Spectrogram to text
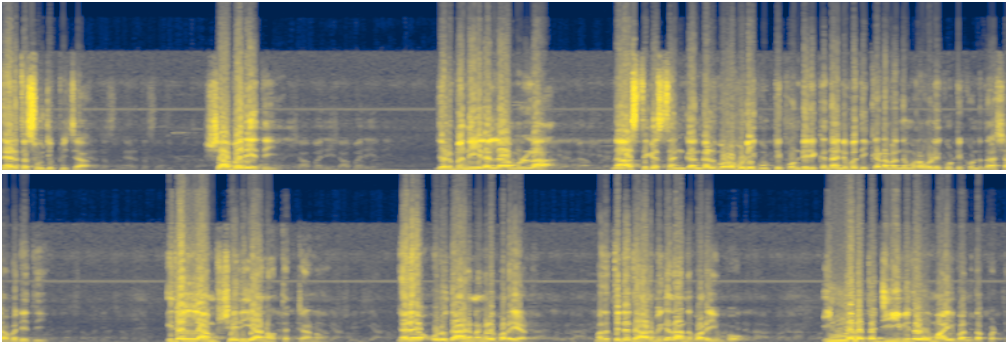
നേരത്തെ സൂചിപ്പിച്ച ശബരതി. ജർമ്മനിയിലെല്ലാമുള്ള നാസ്തിക സംഘങ്ങൾ മുറവിളി കൂട്ടിക്കൊണ്ടിരിക്കുന്ന അനുവദിക്കണമെന്ന് മുറവിളി കൂട്ടിക്കൊണ്ടിരുന്ന ശബരതി. ഇതെല്ലാം ശരിയാണോ തെറ്റാണോ? ഞാൻ ഒരു ഉദാഹരണങ്ങൾ പറയാണ്. മതത്തിന്റെ ധാർമ്മികത എന്ന് പറയുമ്പോൾ ഇങ്ങനത്തെ ജീവിതവുമായി ബന്ധപ്പെട്ട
